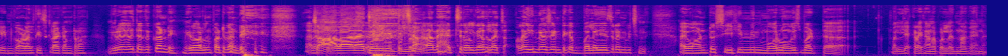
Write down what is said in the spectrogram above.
ఏంటి గొడవలు తీసుకురాకండి రా మీరు ఏదో ఎదుర్కోండి. మీరు వాళ్ళని పట్టుకోండి. చాలా న్యాచురల్గా ఉంటుంది. చాలా న్యాచురల్గా అసలు చాలా ఇన్నోసెంట్గా భలే చేసారు అనిపించింది. I want to see him in more movies but మళ్ళీ ఎక్కడ కనపడలేదు నాకు ఆయన.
